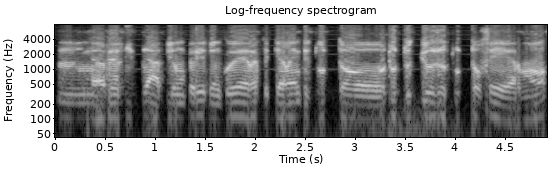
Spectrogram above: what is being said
mh, realizzato in un periodo in cui era effettivamente tutto, tutto chiuso, tutto fermo,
